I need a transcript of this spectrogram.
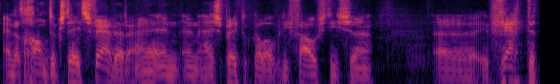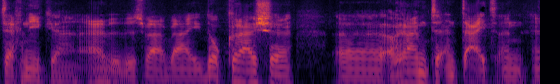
En dat gaat natuurlijk steeds verder. Hè. En, en hij spreekt ook al over die faustische verte technieken. Hè. Dus wij doorkruisen eh, ruimte en tijd. En eh,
